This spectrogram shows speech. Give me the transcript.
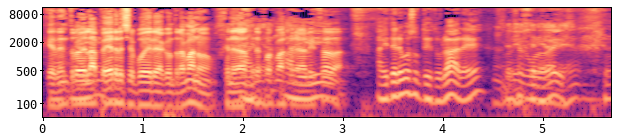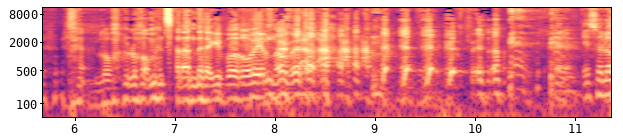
Que dentro del APR se puede ir a contramano, general, de forma Ahí- generalizada. Ahí tenemos un titular, ¿eh? No sé Sería cómo lo genial, veis. ¿eh? luego, luego me echarán del equipo de gobierno, pero... Eso, lo-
